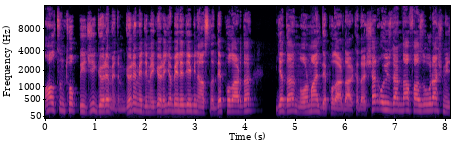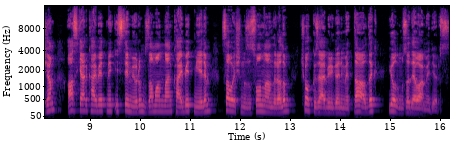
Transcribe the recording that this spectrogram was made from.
Altın toplayıcıyı göremedim. Göremediğime göre ya belediye binasında depolarda ya da normal depolarda arkadaşlar. O yüzden daha fazla uğraşmayacağım. Asker kaybetmek istemiyorum. Zamandan kaybetmeyelim. Savaşımızı sonlandıralım. Çok güzel bir ganimet daha aldık. Yolumuza devam ediyoruz.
